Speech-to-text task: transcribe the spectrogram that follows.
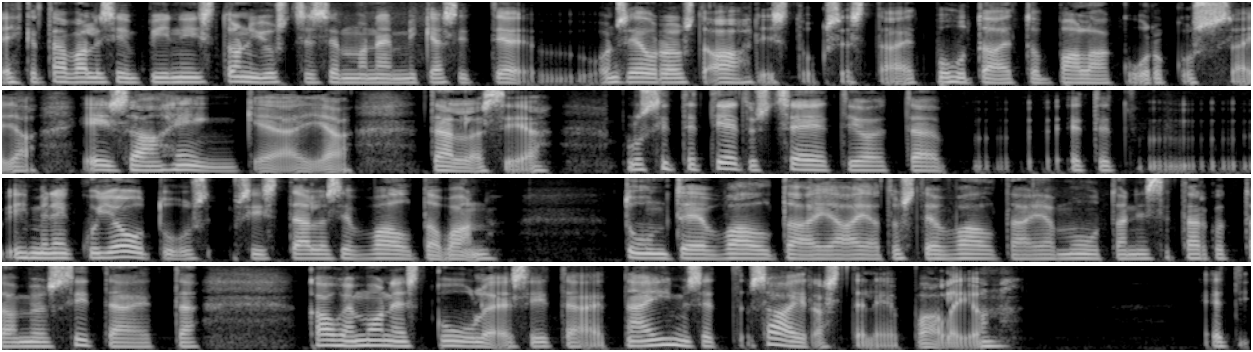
ehkä tavallisimpia niistä on just se semmoinen, mikä sitten on seurausta ahdistuksesta. Että puhutaan, että on palakurkussa ja ei saa henkeä ja tällaisia – Plus sitten tietysti se, että, jo, että, että, että ihminen kun joutuu siis tällaisen valtavan tunteen valtaa ja ajatusten valtaa ja muuta, niin se tarkoittaa myös sitä, että kauhean monesti kuulee sitä, että nämä ihmiset sairastelee paljon. Että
